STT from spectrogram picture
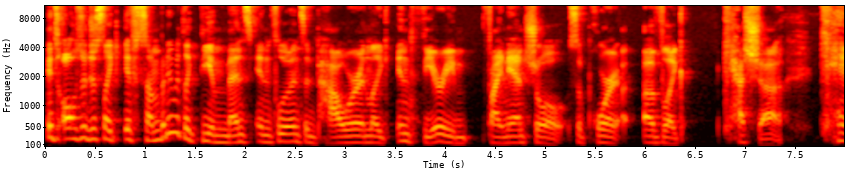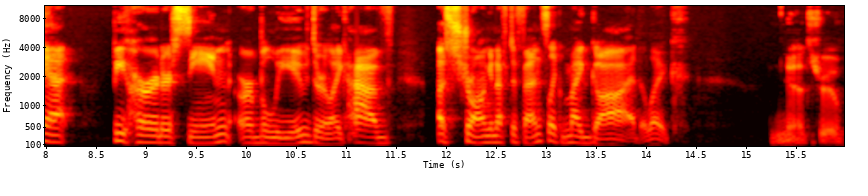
it's also just like if somebody with like the immense influence and power and like in theory financial support of like Kesha can't be heard or seen or believed or like have a strong enough defense, like my God, like Yeah, it's true.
